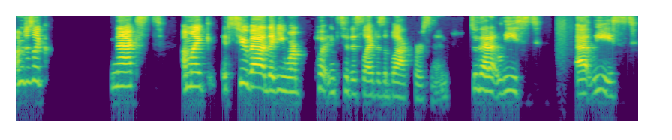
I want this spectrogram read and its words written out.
I'm just like, next. I'm like, it's too bad that you weren't put into this life as a black person, so that at least, at least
